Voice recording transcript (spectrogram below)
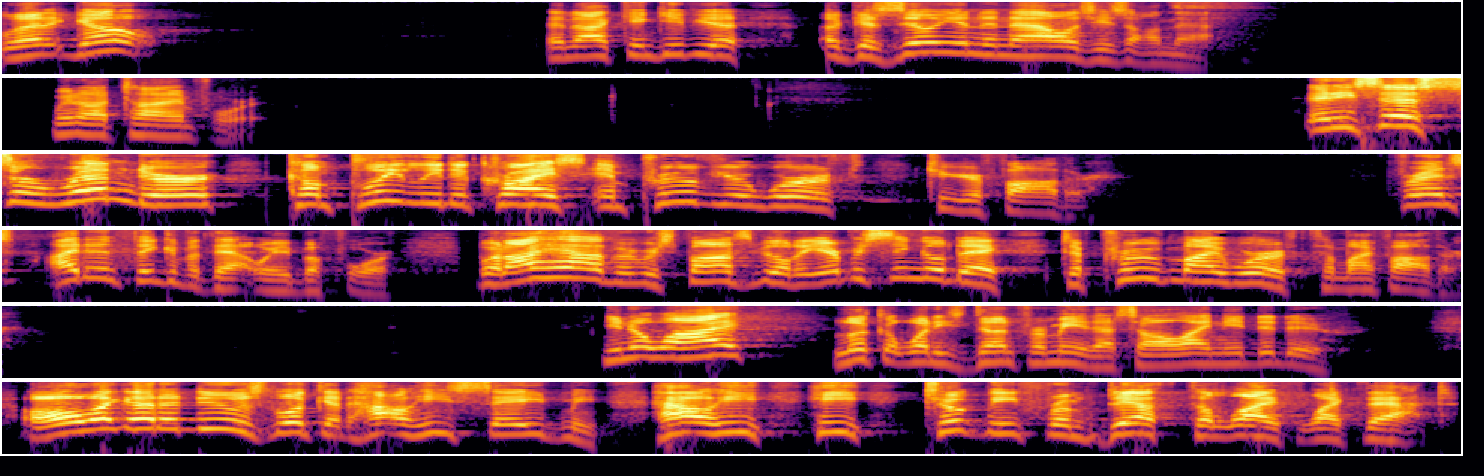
Let it go. And I can give you a gazillion analogies on that. We don't have time for it. And he says, surrender completely to Christ and prove your worth to your Father. Friends, I didn't think of it that way before, but I have a responsibility every single day to prove my worth to my Father. You know why? Look at what He's done for me. That's all I need to do. All I got to do is look at how He saved me, how He, he took me from death to life like that.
